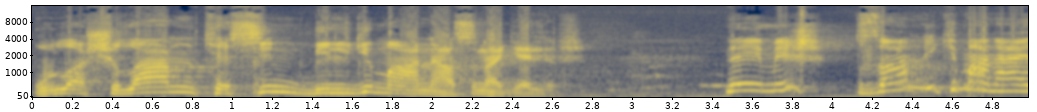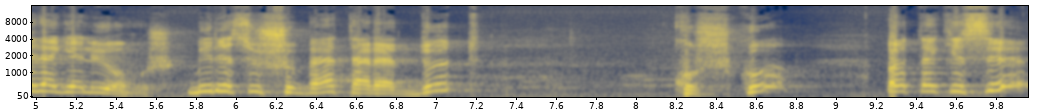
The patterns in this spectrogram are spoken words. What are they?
ulaşılan kesin bilgi manasına gelir. Neymiş? Zan iki manaya da geliyormuş. Birisi şüphe, tereddüt, kuşku. Ötekisi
